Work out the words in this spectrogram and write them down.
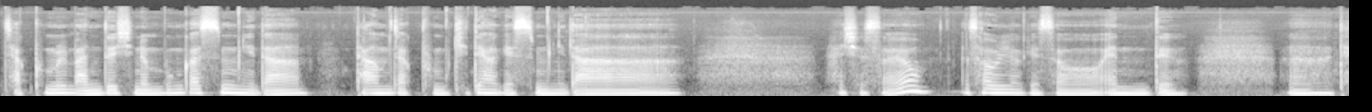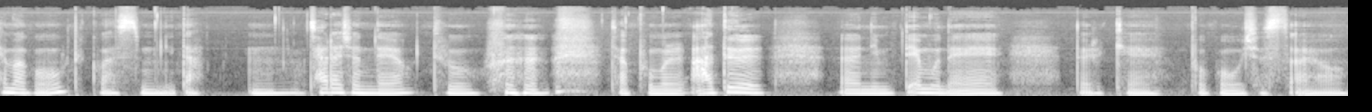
작품을 만드시는 분 같습니다. 다음 작품 기대하겠습니다. 하셔서요. 서울역에서 end 아, 테마곡 듣고 왔습니다. 음, 잘하셨네요. 두 작품을 아들님 때문에 또 이렇게 보고 오셨어요.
